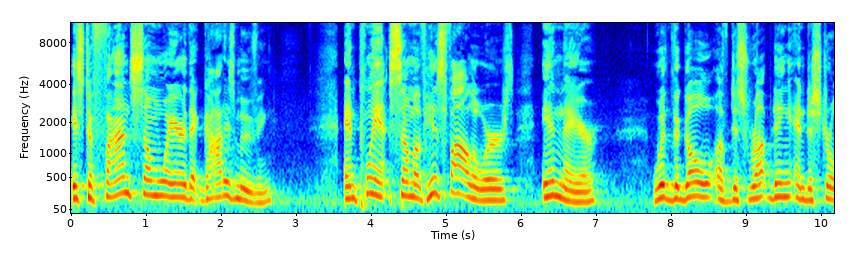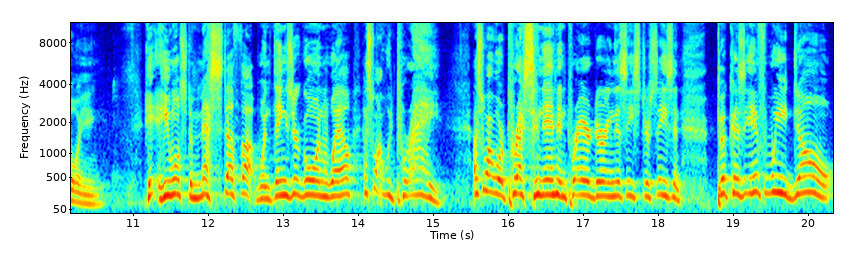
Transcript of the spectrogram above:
is to find somewhere that God is moving and plant some of his followers in there with the goal of disrupting and destroying. He, he wants to mess stuff up when things are going well. That's why we pray. That's why we're pressing in in prayer during this Easter season. Because if we don't,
